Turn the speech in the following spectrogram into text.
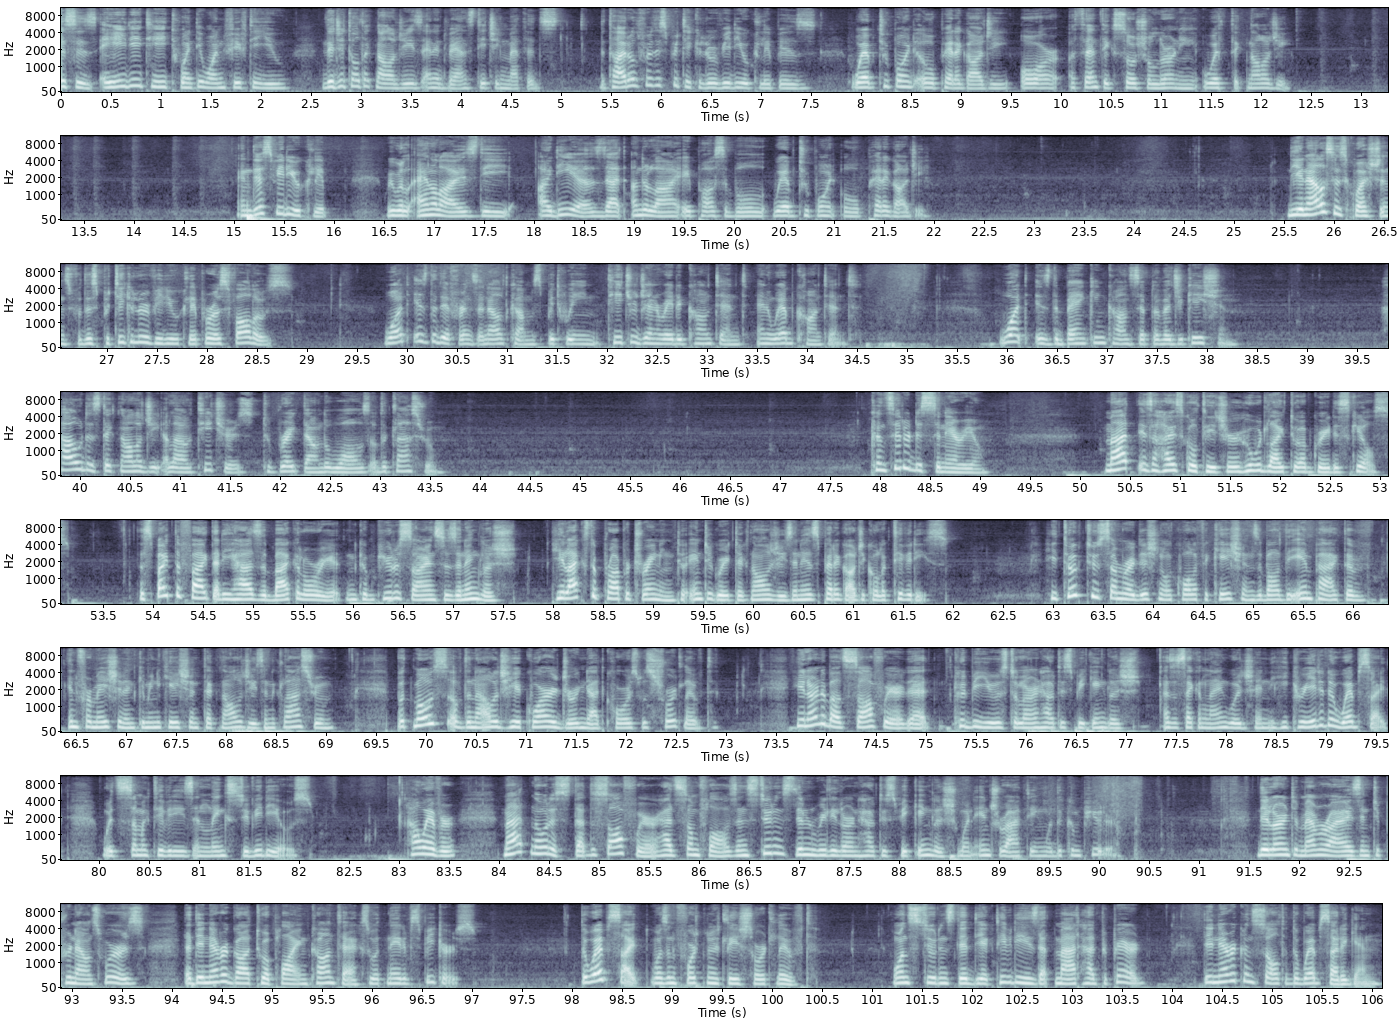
This is AEDT 2150U, Digital Technologies and Advanced Teaching Methods. The title for this particular video clip is Web 2.0 Pedagogy or Authentic Social Learning with Technology. In this video clip, we will analyze the ideas that underlie a possible Web 2.0 pedagogy. The analysis questions for this particular video clip are as follows. What is the difference in outcomes between teacher-generated content and web content? What is the banking concept of education? How does technology allow teachers to break down the walls of the classroom? Consider this scenario. Matt is a high school teacher who would like to upgrade his skills. Despite the fact that he has a baccalaureate in computer sciences and English, he lacks the proper training to integrate technologies in his pedagogical activities. He took two summer additional qualifications about the impact of information and communication technologies in the classroom, but most of the knowledge he acquired during that course was short-lived. He learned about software that could be used to learn how to speak English as a second language, and he created a website with some activities and links to videos. However, Matt noticed that the software had some flaws and students didn't really learn how to speak English when interacting with the computer. They learned to memorize and to pronounce words that they never got to apply in context with native speakers. The website was unfortunately short-lived. Once students did the activities that Matt had prepared, they never consulted the website again.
